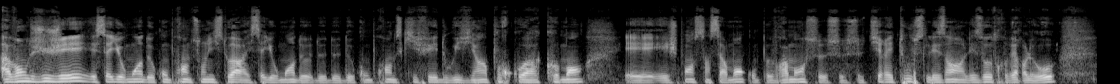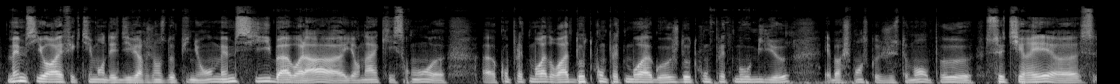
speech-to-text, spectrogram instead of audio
avant de juger, essaye au moins de comprendre son histoire, essaye au moins de, de, de, comprendre ce qu'il fait, d'où il vient, pourquoi, comment. Et, et je pense sincèrement qu'on peut vraiment se, se, se, tirer tous les uns les autres vers le haut, même s'il y aura effectivement des divergences d'opinion, même si bah voilà, il y en a qui seront euh, euh, complètement à droite, d'autres complètement à gauche, d'autres complètement au milieu. Et ben je pense que justement on peut se tirer, euh, se,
